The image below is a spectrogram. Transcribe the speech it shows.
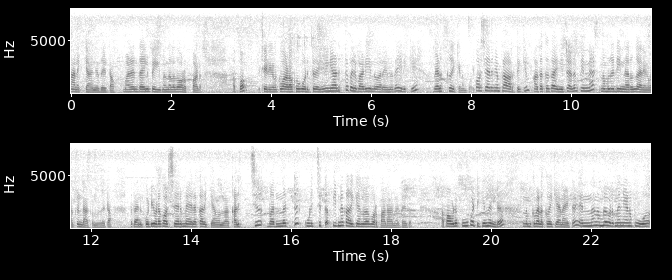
നനയ്ക്കാഞ്ഞത് കേട്ടോ. മഴ എന്തായാലും പെയ്യുമെന്നുള്ളത് ഉറപ്പാണ്. അപ്പോൾ ചെടികൾക്ക് വളമൊക്കെ കൊടുത്തു കഴിഞ്ഞു ഇനി അടുത്ത പരിപാടി എന്ന് പറയുന്നത് എനിക്ക് വിളക്ക് വയ്ക്കണം പോയി. കുറച്ച് നേരം ഞാൻ പ്രാർത്ഥിക്കും അതൊക്കെ കഴിഞ്ഞിട്ടാണ് പിന്നെ നമ്മൾ ഡിന്നറും കാര്യങ്ങളൊക്കെ ഉണ്ടാക്കുന്നത് കേട്ടോ. അപ്പോൾ തനിക്കുട്ടി ഇവിടെ കുറച്ച് നേരം മേലെ കളിക്കാൻ വന്നതാണ് കളിച്ച് വന്നിട്ട് കുളിച്ചിട്ട് പിന്നെ കളിക്കാനുള്ള പുറപ്പാടാണ് കേട്ടോ ഇത്. അപ്പോൾ അവൾ പൂ പൊട്ടിക്കുന്നുണ്ട്. നമുക്ക് വിളക്ക് വയ്ക്കാനായിട്ട്. എന്ന് നമ്മൾ ഇവിടെ നിന്ന് തന്നെയാണ് പൂവ്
